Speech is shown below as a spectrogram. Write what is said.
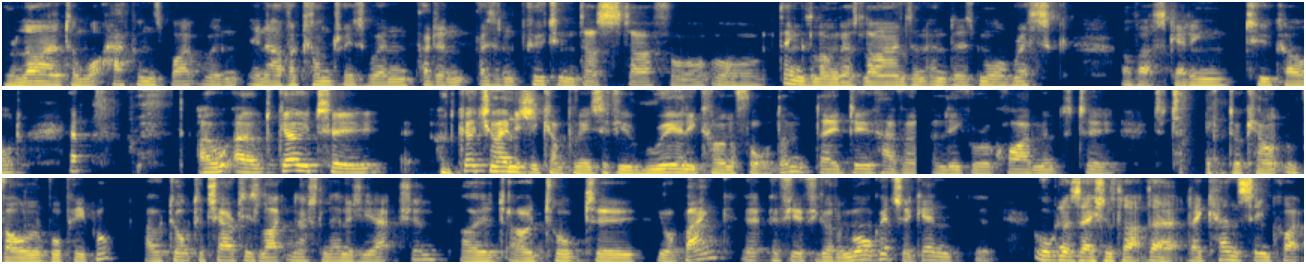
reliant on what happens by when in other countries when President President Putin does stuff or, or things along those lines, and, and there's more risk of us getting too cold. Uh, I, I, would go to I'd go to energy companies if you really can't afford them. They do have a, a, legal requirement to to take into account vulnerable people. I would talk to charities like National Energy Action. I would, I would talk to your bank if you, if you've got a mortgage. Again, organisations like that they can seem quite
